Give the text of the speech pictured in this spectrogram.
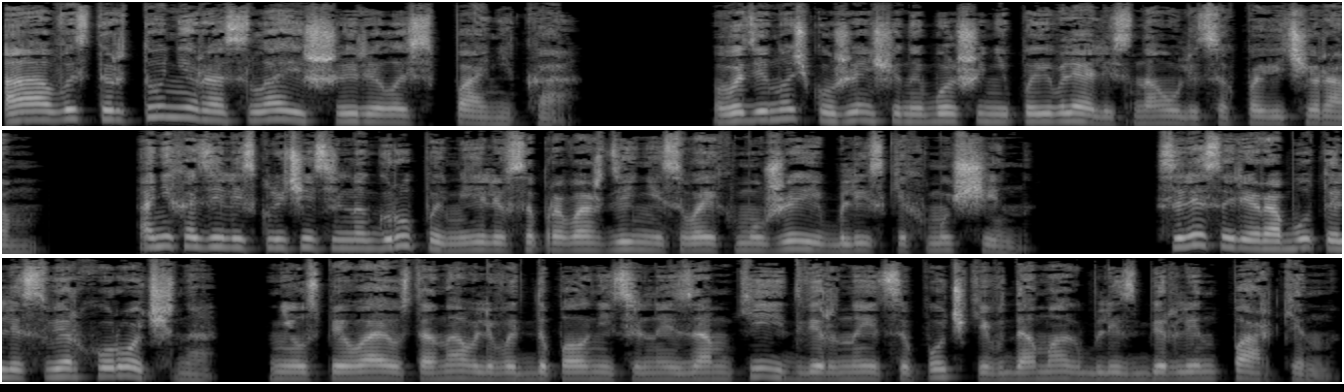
А в Эстертуне росла и ширилась паника. В одиночку женщины больше не появлялись на улицах по вечерам. Они ходили исключительно группами или в сопровождении своих мужей и близких мужчин. Слесари работали сверхурочно, не успевая устанавливать дополнительные замки и дверные цепочки в домах близ Берлин-Паркин.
